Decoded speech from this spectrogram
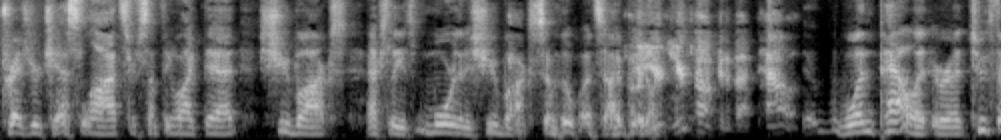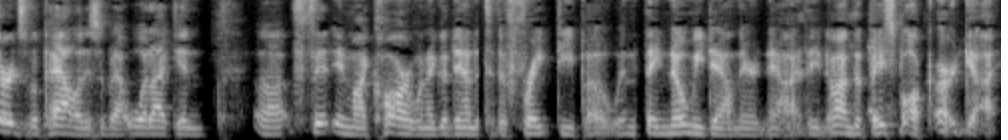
treasure chest lots or something like that, shoebox, actually, it's more than a shoebox. Some of the ones I've been oh, you're, you're, talking about pallet. One pallet or two thirds of a pallet is about what I can uh, fit in my car when I go down to the freight depot. And they know me down there now. They know I'm the baseball card guy.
